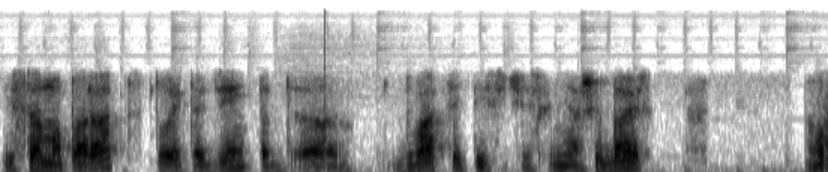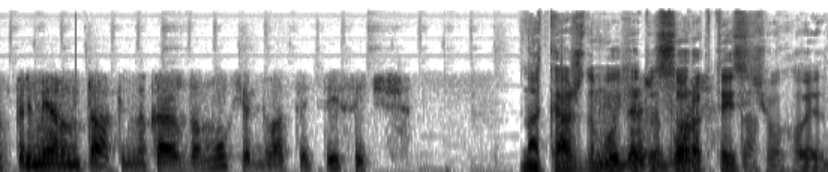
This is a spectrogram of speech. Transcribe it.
И сам аппарат стоит один под а, 20 тысяч, если не ошибаюсь. Вот примерно так. И на каждом ухе 20 тысяч на каждом ухе это 40 тысяч да. выходит.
